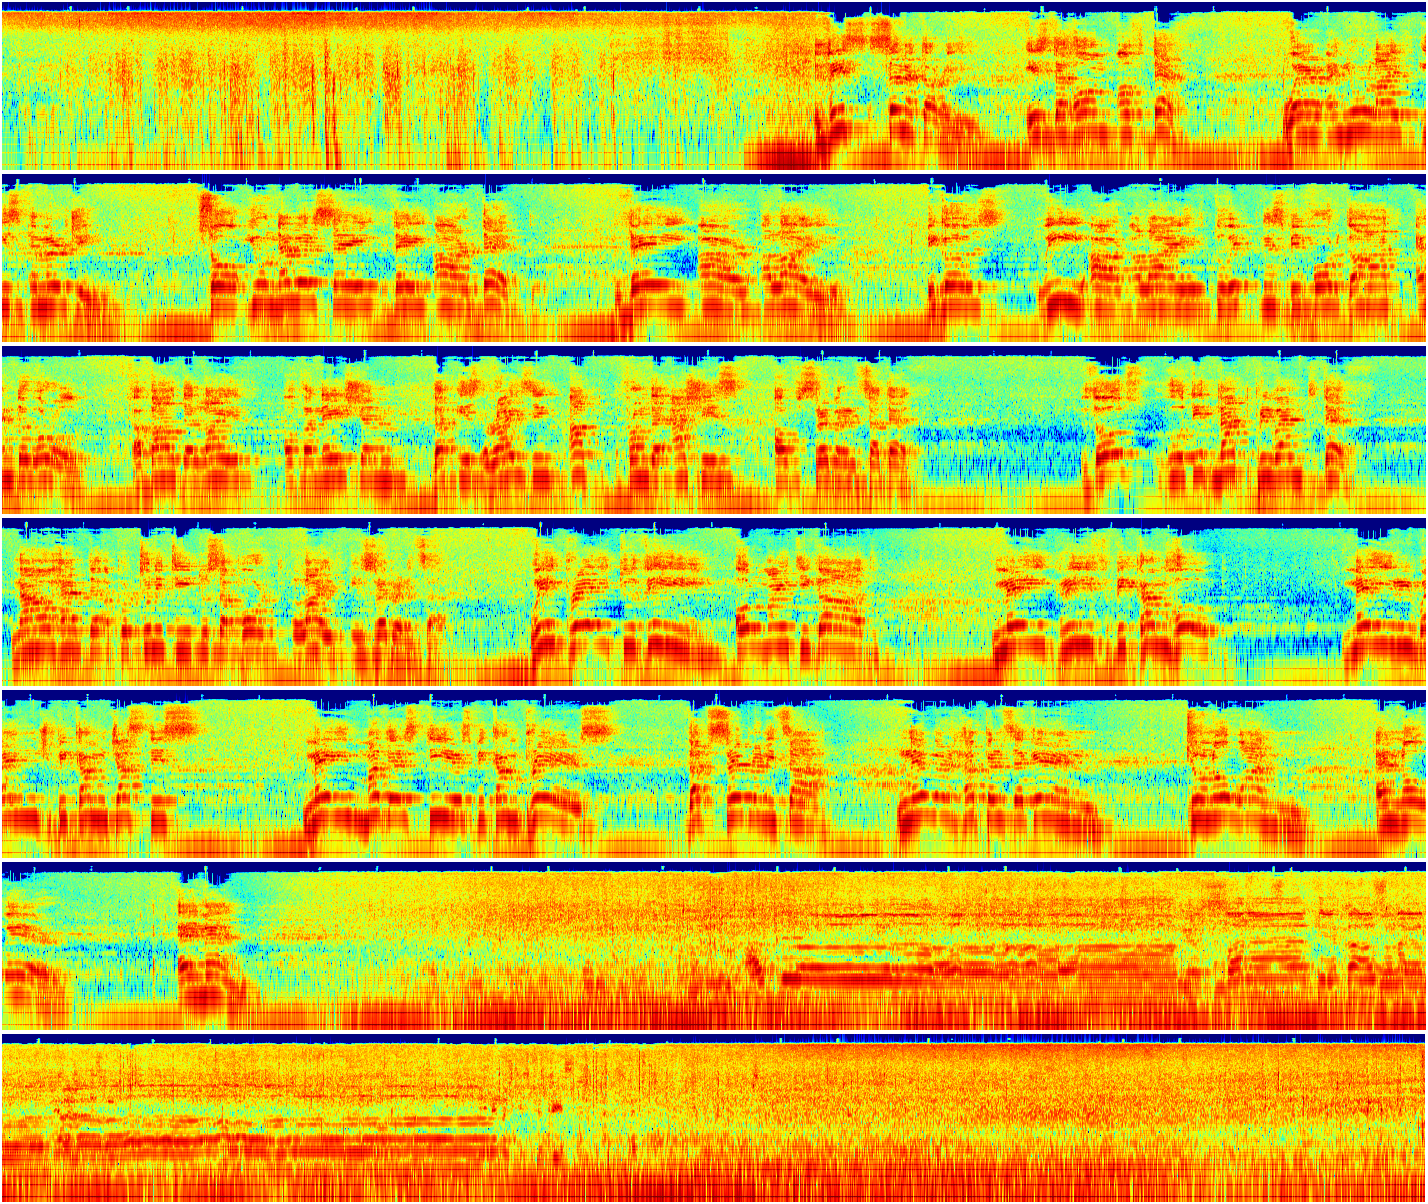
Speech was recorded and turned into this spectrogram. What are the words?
This cemetery is the home of death, where a new life is emerging. So you never say they are dead. They are alive because we are alive to witness before God and the world about the life of a nation that is rising up from the ashes of Srebrenica death. Those who did not prevent death now have the opportunity to support life in Srebrenica. We pray to Thee, Almighty God, may grief become hope, may revenge become justice, may mother's tears become prayers, that Srebrenica never happens again to no one and nowhere. Amen. الصلاة قبل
